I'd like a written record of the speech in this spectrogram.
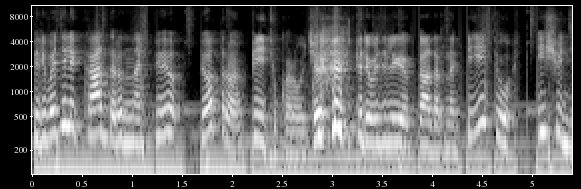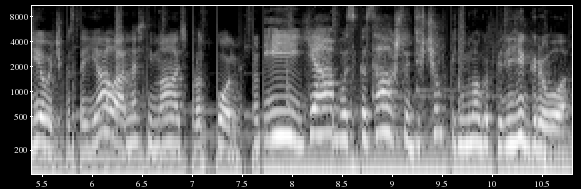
Переводили кадр на Пе Петра, Петю, короче, переводили кадр на Петю, и еще девочка стояла, она снималась в родкоме. И я бы сказала, что девчонка немного переигрывала.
